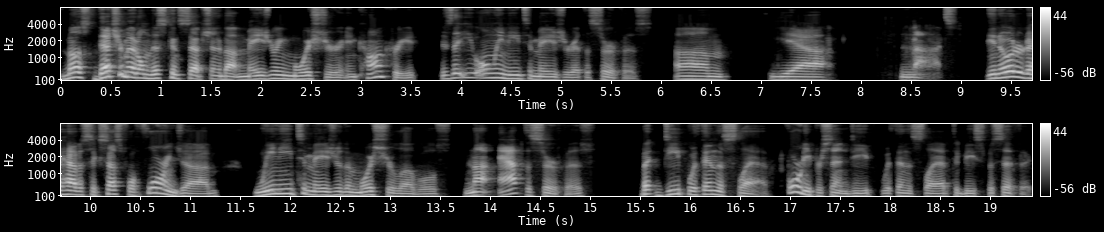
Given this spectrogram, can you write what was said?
The most detrimental misconception about measuring moisture in concrete is that you only need to measure at the surface. Um, yeah, not. In order to have a successful flooring job, we need to measure the moisture levels not at the surface, but deep within the slab, 40% deep within the slab to be specific.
